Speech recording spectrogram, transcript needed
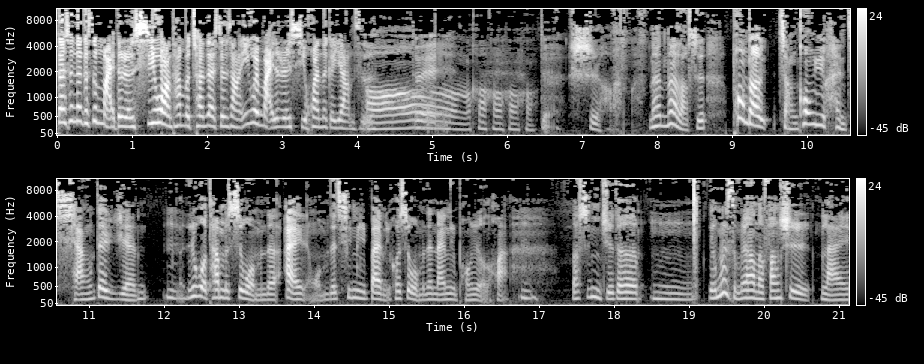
但是那个是买的人希望他们穿在身上，因为买的人喜欢那个样子。哦，对好好好好，对，是哈。那那老师碰到掌控欲很强的人，嗯如果他们是我们的爱人、我们的亲密伴侣，或是我们的男女朋友的话，嗯。老师，你觉得嗯，有没有什么样的方式来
